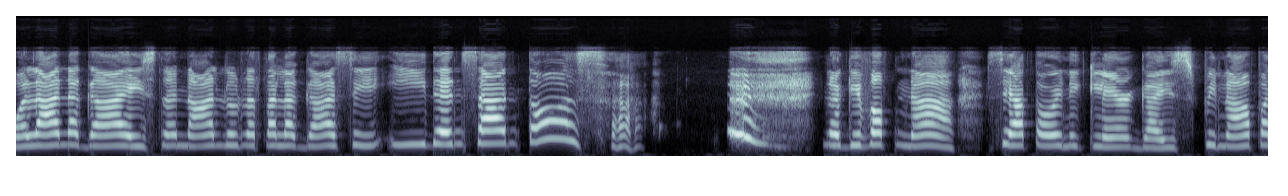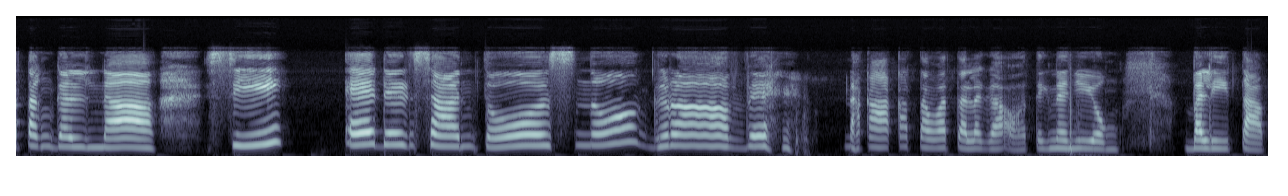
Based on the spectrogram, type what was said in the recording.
Wala na guys, nanalo na talaga si Eden Santos. Nag-give up na si Attorney Claire guys, pinapatanggal na si Eden Santos, no? Grabe. Nakakatawa talaga. O, tingnan niyo yung balita.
